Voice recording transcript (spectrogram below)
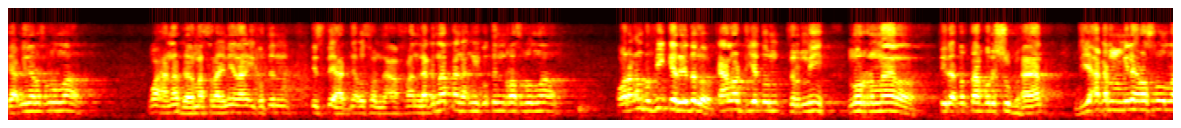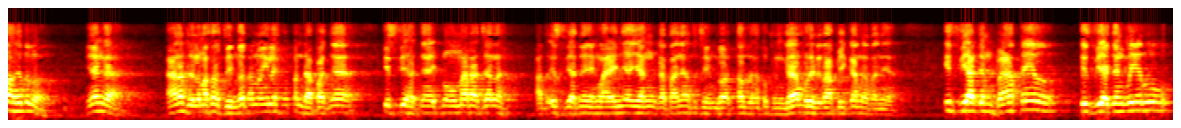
enggak milih Rasulullah? Wah, ana dalam masalah ini nang ikutin istihadnya Utsman Affan. Lah kenapa enggak ngikutin Rasulullah? Orang kan berpikir gitu loh. Kalau dia tuh jernih, normal, tidak tercampur syubhat, dia akan memilih Rasulullah itu loh. Ya enggak? Ana dalam masalah jenggot ana milih pendapatnya istihadnya Ibnu Umar aja lah atau istihadnya yang lainnya yang katanya satu jenggot atau satu genggam boleh dirapikan katanya. Istihad yang batil, istihad yang keliru.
